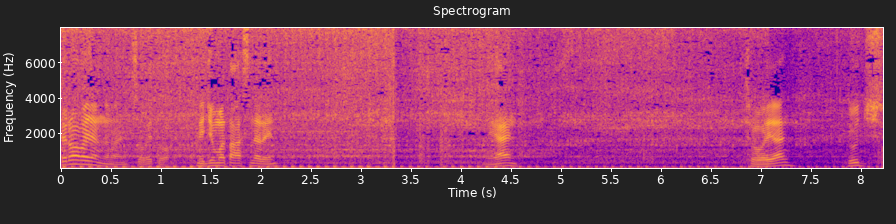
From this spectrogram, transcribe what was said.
pero okay lang naman so ito medyo mataas na rin Ayan. So, ayan. Goods.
